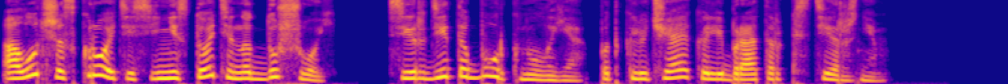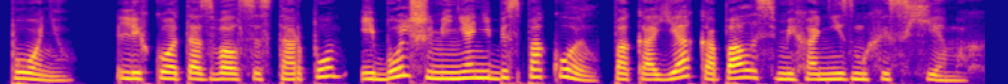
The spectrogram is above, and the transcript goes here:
а лучше скройтесь и не стойте над душой». Сердито буркнула я, подключая калибратор к стержням. «Понял. Легко отозвался Старпом и больше меня не беспокоил, пока я копалась в механизмах и схемах.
